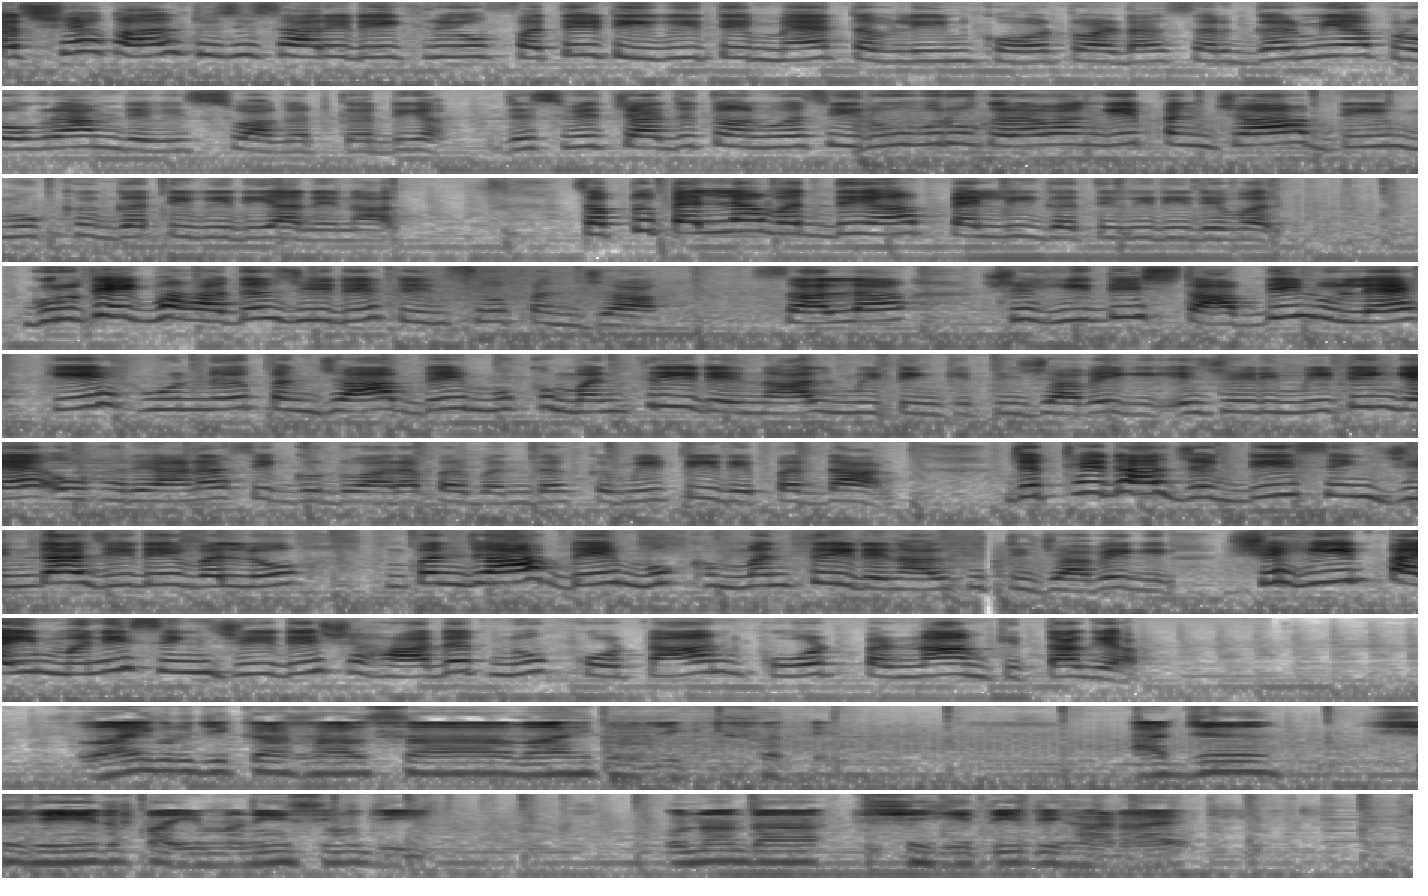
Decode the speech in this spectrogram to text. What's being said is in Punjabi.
ਸਤਿ ਸ਼੍ਰੀ ਅਕਾਲ, ਤੁਸੀਂ ਸਾਰੇ ਦੇਖ ਰਹੇ ਹੋ ਫਤਿਹ ਟੀਵੀ ਤੇ ਮੈਂ ਤਵਲੀਨ ਕੌਰ, ਤੁਹਾਡਾ ਸਰਗਰਮੀਆਂ ਪ੍ਰੋਗਰਾਮ ਦੇ ਵਿੱਚ ਸਵਾਗਤ ਕਰਦੀ ਹਾਂ, ਜਿਸ ਵਿੱਚ ਅੱਜ ਤੁਹਾਨੂੰ ਅਸੀਂ ਰੂਬਰੂ ਕਰਾਵਾਂਗੇ ਪੰਜਾਬ ਦੀ ਮੁੱਖ ਗਤੀਵਿਧੀਆਂ ਦੇ ਨਾਲ। ਸਭ ਤੋਂ ਪਹਿਲਾਂ ਵੱਧਦੇ ਹਾਂ ਪਹਿਲੀ ਗਤੀਵਿਧੀ ਦੇ ਵੱਲ। ਗੁਰੂ ਤੇਗ ਬਹਾਦਰ ਜੀ ਦੇ 350 ਸਾਲਾ ਸ਼ਹੀਦੀ ਸ਼ਤਾਬਦੀ ਨੂੰ ਲੈ ਕੇ ਹੁਣ ਪੰਜਾਬ ਦੇ ਮੁੱਖ ਮੰਤਰੀ ਦੇ ਨਾਲ ਮੀਟਿੰਗ ਕੀਤੀ ਜਾਵੇਗੀ। ਇਹ ਜਿਹੜੀ ਮੀਟਿੰਗ ਹੈ, ਉਹ ਹਰਿਆਣਾ ਸਿੱਖ ਗੁਰਦੁਆਰਾ ਪ੍ਰਬੰਧਕ ਕਮੇਟੀ ਦੇ ਪ੍ਰਧਾਨ ਜਥੇਦਾਰ ਜਗਦੀਸ਼ ਸਿੰਘ ਜਿੰਦਾ ਜੀ ਦੇ ਵੱਲੋਂ ਪੰਜਾਬ ਦੇ ਮੁੱਖ ਮੰਤਰੀ ਦੇ ਨਾਲ ਕੀਤੀ ਜਾਵੇਗੀ। ਸ਼ਹੀਦ ਭਾਈ ਮਨੀ ਸਿੰਘ ਜੀ ਦੇ ਸ਼ਹਾਦਤ ਨੂੰ ਕੋਟਾਨ ਕੋਟ ਪ੍ਰਣਾਮ ਕੀਤਾ ਗਿਆ। ਵਾਹਿਗੁਰੂ ਜੀ ਕਾ ਖਾਲਸਾ, ਵਾਹਿਗੁਰੂ ਜੀ ਕੀ ਫਤਿਹ। ਅੱਜ ਸ਼ਹੀਦ ਭਾਈ ਮਨੀ ਸਿੰਘ ਜੀ, ਉਹਨਾਂ ਦਾ ਸ਼ਹੀਦੀ ਦਿਹਾੜਾ ਹੈ।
